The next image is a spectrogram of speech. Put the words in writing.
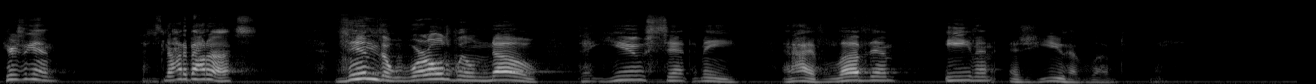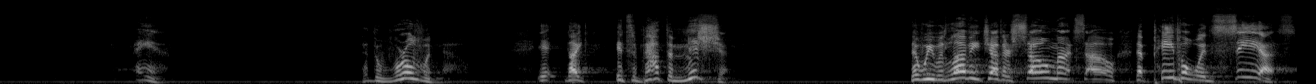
here's again, it's not about us. Then the world will know that you sent me, and I have loved them even as you have loved me. Man, that the world would know. It, like, it's about the mission. That we would love each other so much so that people would see us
